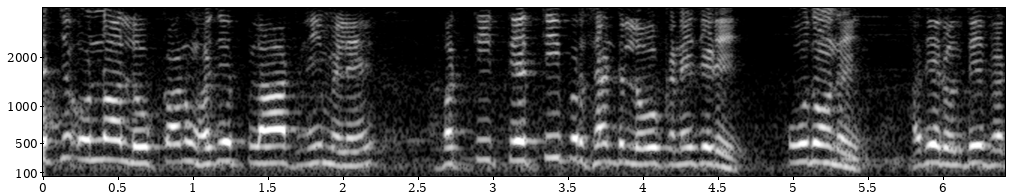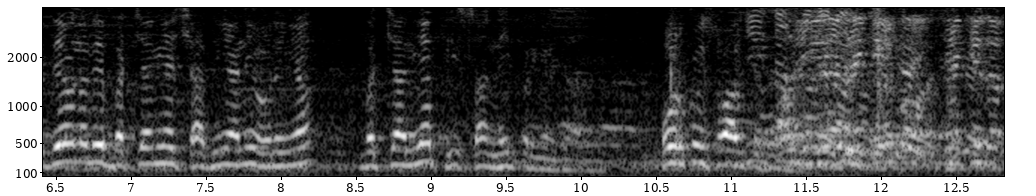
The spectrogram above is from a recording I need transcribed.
ਅੱਜ ਉਹਨਾਂ ਲੋਕਾਂ ਨੂੰ ਹਜੇ ਪਲਾਟ ਨਹੀਂ ਮਿਲੇ। 32 33% ਲੋਕ ਨੇ ਜਿਹੜੇ ਉਦੋਂ ਦੇ। ਹਜੇ ਰੁਲਦੇ ਫਿਰਦੇ ਉਹਨਾਂ ਦੇ ਬੱਚਿਆਂ ਦੀਆਂ ਸ਼ਾਦੀਆਂ ਨਹੀਂ ਹੋ ਰਹੀਆਂ, ਬੱਚਿਆਂ ਦੀਆਂ ਫੀਸਾਂ ਨਹੀਂ ਭਰੀਆਂ ਜਾ ਰਹੀਆਂ। ਹੋਰ ਕੋਈ ਸਵਾਲ? ਕਿਸੇ ਦਾ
